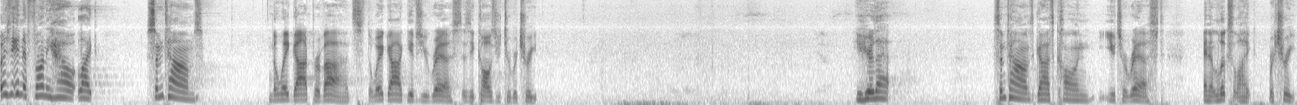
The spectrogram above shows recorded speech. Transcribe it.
Isn't it funny how, like, sometimes the way God provides, the way God gives you rest, is He calls you to retreat. You hear that? Sometimes God's calling you to rest, and it looks like retreat.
